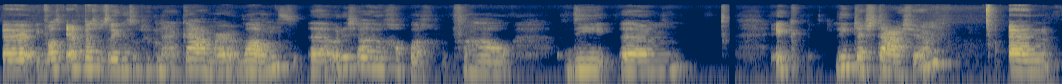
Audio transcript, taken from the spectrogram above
Uh, ik was echt best wel dringend op zoek naar een kamer. Want, uh, oh, dit is wel een heel grappig verhaal. Die, um, ik liep daar stage. En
